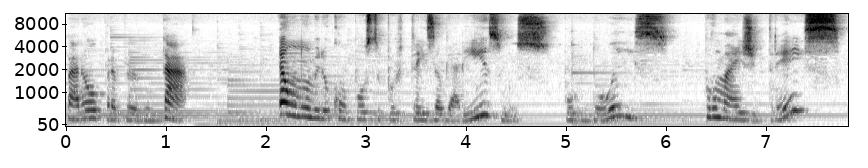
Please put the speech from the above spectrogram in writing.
Parou para perguntar? É um número composto por três algarismos? Por dois? Por mais de três?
